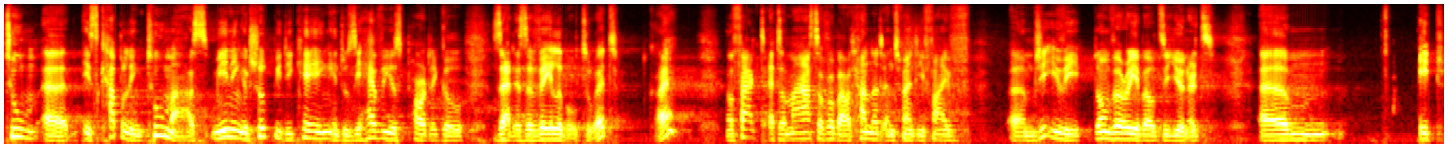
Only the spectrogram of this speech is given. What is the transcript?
two, uh, is coupling to mass, meaning it should be decaying into the heaviest particle that is available to it. Okay? In fact, at a mass of about 125 um, GeV, don't worry about the units, um, it,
